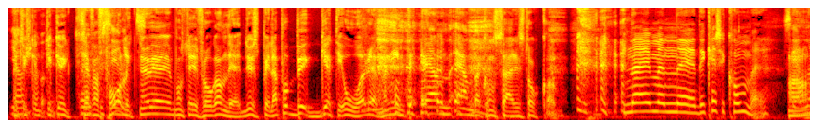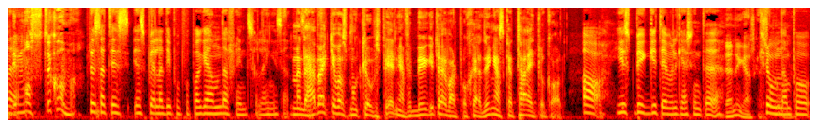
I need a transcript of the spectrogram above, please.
Jag tycker, tycker träffa folk, nu måste jag ju fråga om det. Du spelar på bygget i Åre, men inte en enda konsert i Stockholm. Nej, men eh, det kanske kommer senare. Det måste komma. Plus att jag, jag spelade ju på Propaganda för inte så länge sedan. Men det här verkar vara små klubbspelningar, för bygget har ju varit på själv. Det är en ganska tajt lokal. Ja, just bygget är väl kanske inte Den är ganska kronan på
